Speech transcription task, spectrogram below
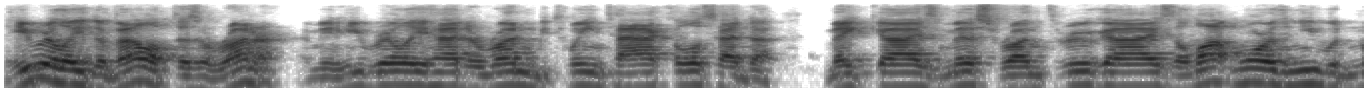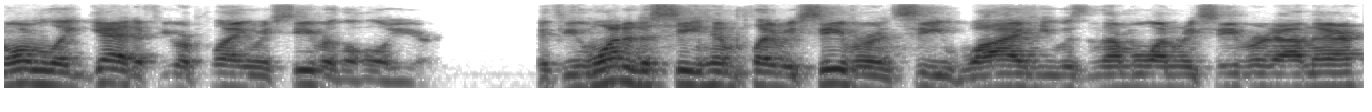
he really developed as a runner. I mean, he really had to run between tackles, had to make guys miss, run through guys, a lot more than you would normally get if you were playing receiver the whole year. If you wanted to see him play receiver and see why he was the number one receiver down there,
